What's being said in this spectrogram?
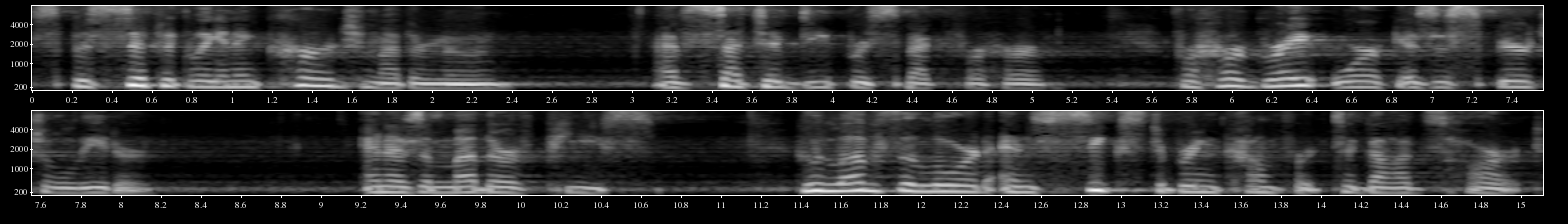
specifically and encourage Mother Moon. I have such a deep respect for her for her great work as a spiritual leader and as a mother of peace who loves the Lord and seeks to bring comfort to God's heart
